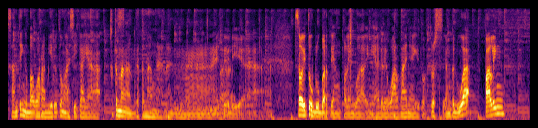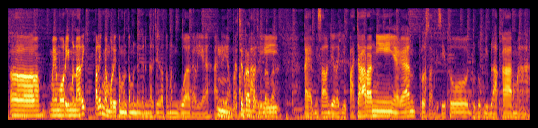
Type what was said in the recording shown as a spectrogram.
Something about warna biru tuh ngasih kayak Ketenangan. ketenangan. Nah, itu dia. So itu bluebird yang paling gua ini ada dari warnanya gitu. Terus yang kedua paling eh, memori menarik paling memori teman-teman dengar-dengar cerita temen gua kali ya. Ada Hmm, yang pertama apa, kali kayak misalnya dia lagi pacaran nih ya kan. Terus habis itu duduk di belakang sama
